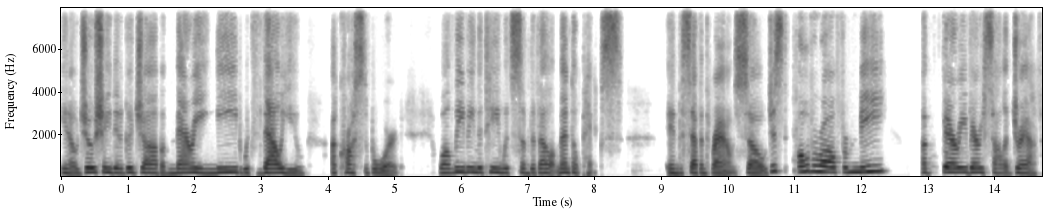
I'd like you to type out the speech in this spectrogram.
you know, Joe Schoen did a good job of marrying need with value across the board while leaving the team with some developmental picks in the seventh round. So, just overall, for me, a very, very solid draft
